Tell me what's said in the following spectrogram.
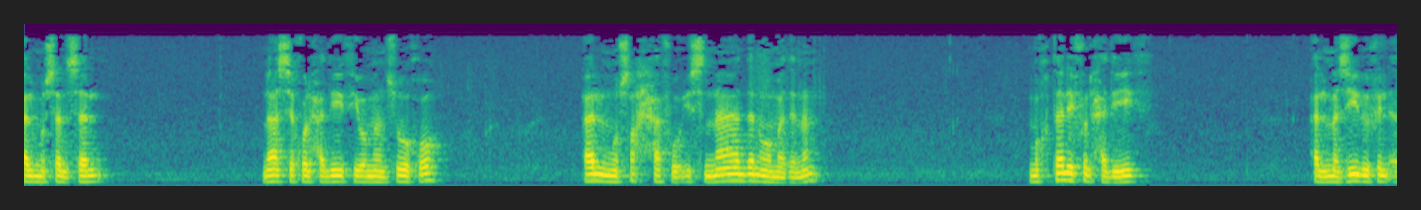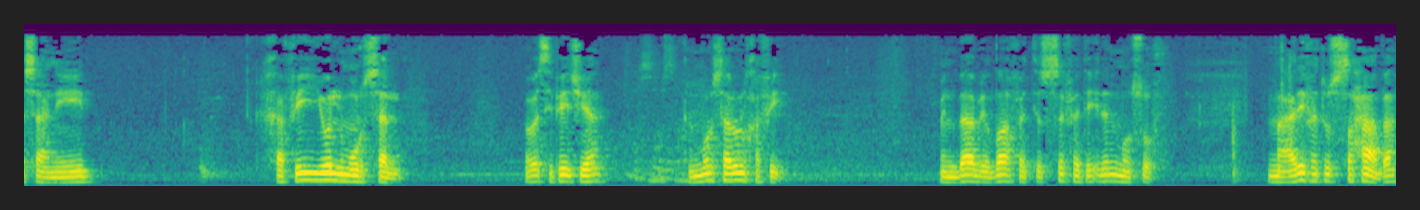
المسلسل ناسخ الحديث ومنسوخه المصحف إسنادا ومتنا مختلف الحديث المزيد في الأسانيد خفي المرسل. بس بيجيا المرسل الخفي من باب إضافة الصفة إلى الموصوف. معرفة الصحابة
